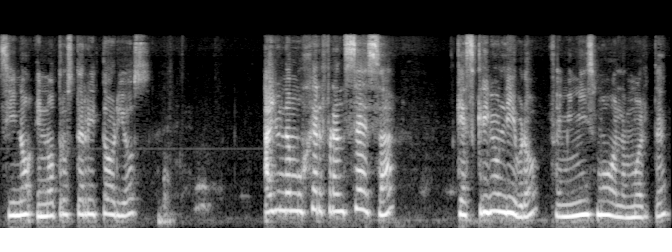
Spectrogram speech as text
sino en otros territorios. Hay una mujer francesa que escribe un libro, Feminismo a la muerte,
